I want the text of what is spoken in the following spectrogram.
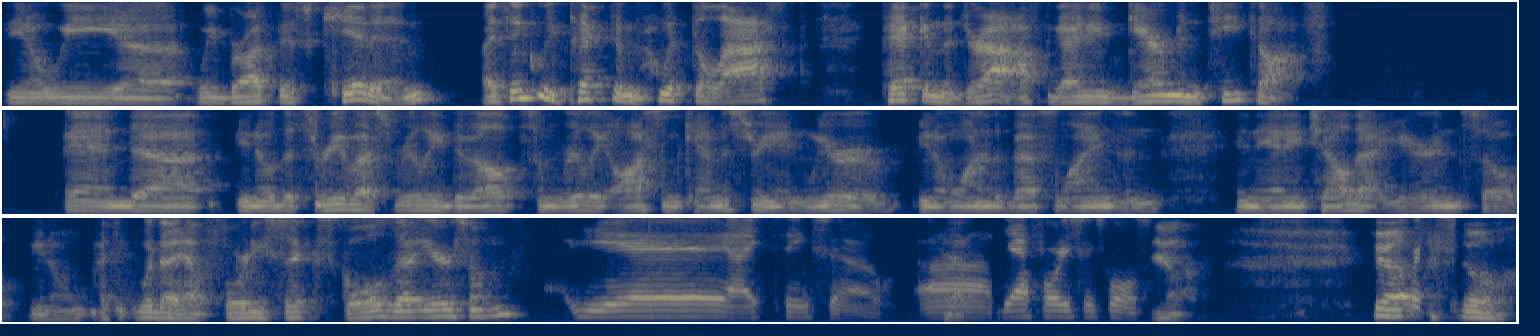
you know we uh, we brought this kid in. I think we picked him with the last pick in the draft, a guy named German Titov. And uh, you know, the three of us really developed some really awesome chemistry, and we were, you know, one of the best lines in in the NHL that year. And so, you know, I think would I have 46 goals that year or something? Yeah, I think so. Uh, yeah, 46 goals. Yeah. Yeah. So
